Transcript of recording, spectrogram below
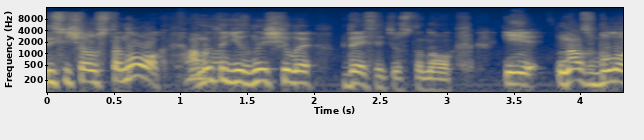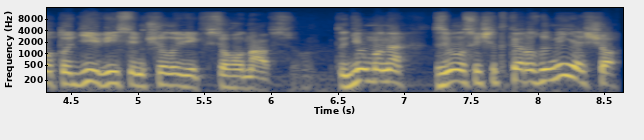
тисяча установок. А ми тоді знищили 10 установок. І нас було тоді 8 чоловік всього навсього. Тоді у мене з'явилося чітке розуміння, що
